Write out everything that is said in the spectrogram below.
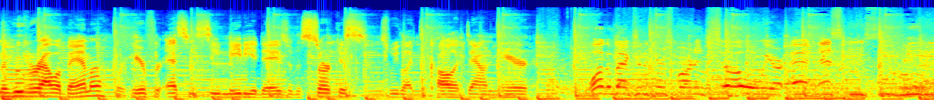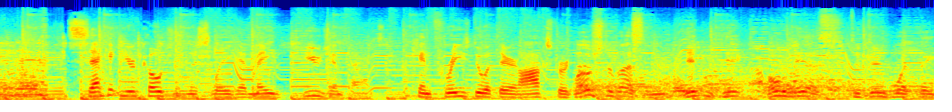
to Hoover, Alabama. We're here for SEC Media Days, or the circus, as we like to call it down here. Welcome back to the Chris Vernon Show. We are at SEC Media Days. Second year coaches in this league have made huge impacts. Can Freeze do it there in Oxford? Most of us didn't pick Ole Miss to do what they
